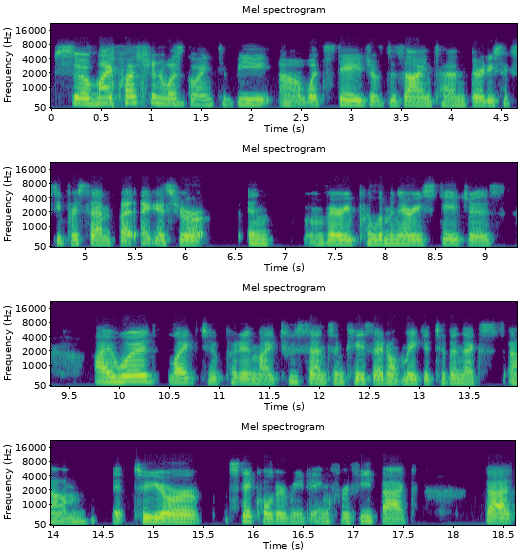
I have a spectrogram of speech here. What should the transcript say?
So my question was going to be uh, what stage of design 10, 30, 60%, but I guess you're in very preliminary stages. I would like to put in my two cents in case I don't make it to the next, um, to your stakeholder meeting for feedback that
